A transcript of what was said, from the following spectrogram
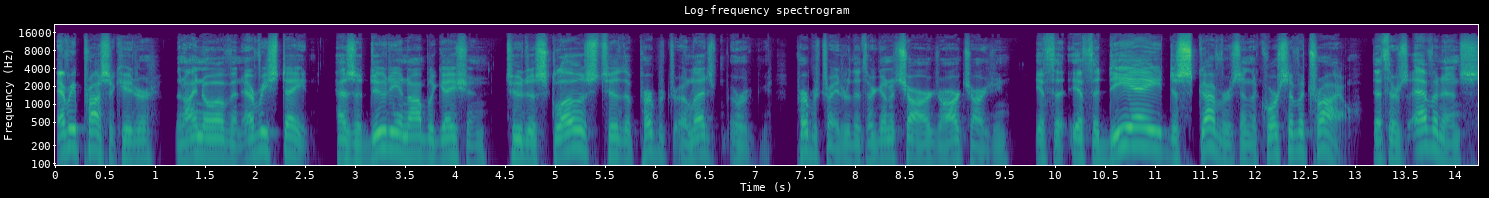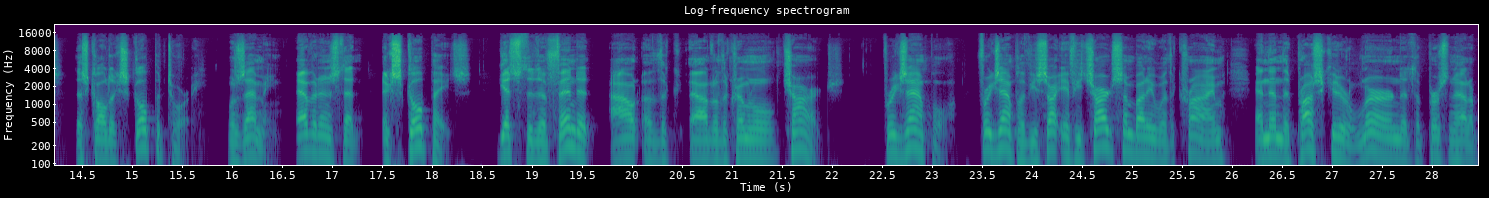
Every prosecutor that I know of in every state has a duty and obligation to disclose to the perpetrator, alleged or perpetrator that they're going to charge or are charging. If the if the DA discovers in the course of a trial that there's evidence that's called exculpatory, what does that mean? Evidence that exculpates, gets the defendant out of the out of the criminal charge. For example, For example, if you start if you charge somebody with a crime and then the prosecutor learned that the person had a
